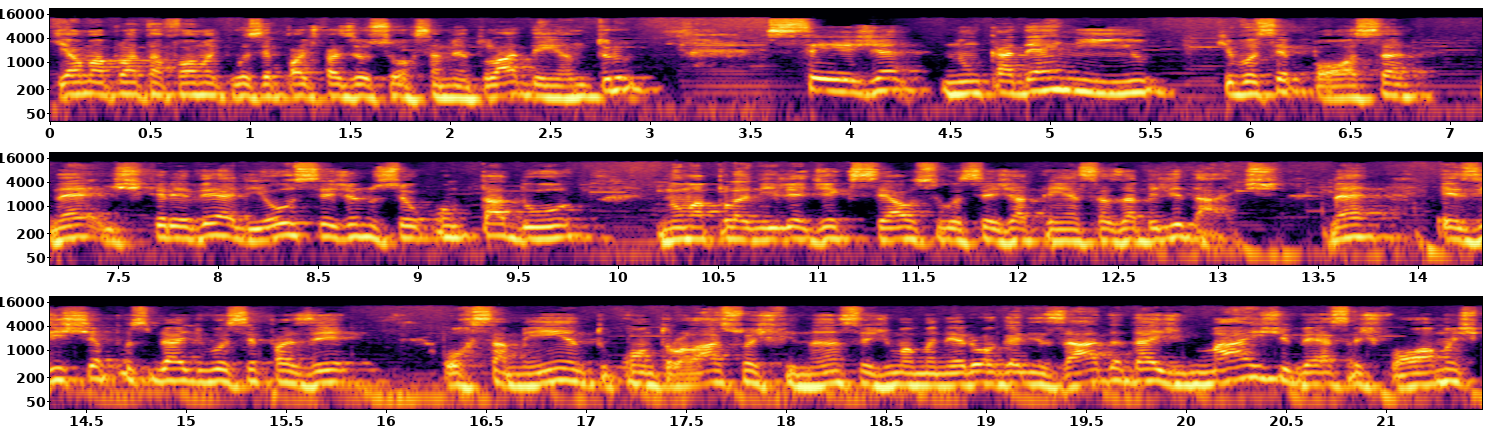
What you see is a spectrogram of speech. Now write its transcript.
que é uma plataforma que você pode fazer o seu orçamento lá dentro, seja num caderninho que você possa né, escrever ali, ou seja no seu computador, numa planilha de Excel, se você já tem essas habilidades, né? Existe a possibilidade de você fazer orçamento, controlar suas finanças de uma maneira organizada das mais diversas formas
